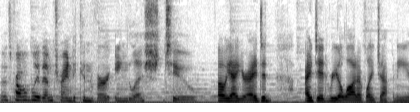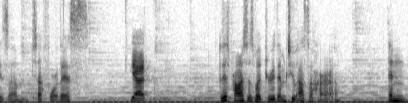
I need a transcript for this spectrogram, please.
It's probably them trying to convert English to. Oh yeah, you're right. I did I did read a lot of like Japanese um, stuff for this. Yeah. This promise is what drew them to Asahara. And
